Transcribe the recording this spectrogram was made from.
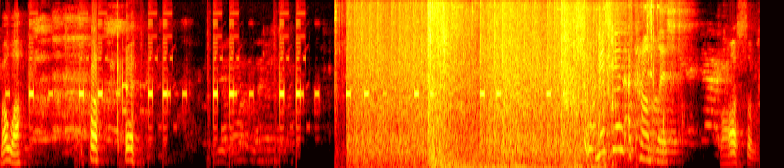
Bawah. Mission accomplished. awesome.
